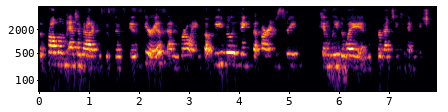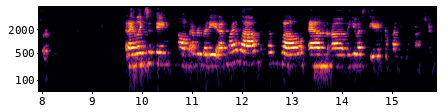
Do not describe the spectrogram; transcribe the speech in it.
the problem antibiotic resistance is serious and growing, but we really think that our industry can lead the way in preventing contamination supply. And I'd like to thank um, everybody at my lab as well and uh, the USDA for funding the project.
